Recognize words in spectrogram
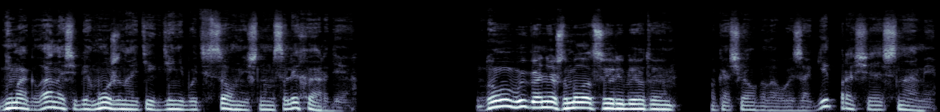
не могла на себе мужа найти где-нибудь в солнечном Салихарде. «Ну, вы, конечно, молодцы, ребята», — покачал головой Загид, прощаясь с нами.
